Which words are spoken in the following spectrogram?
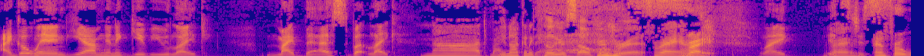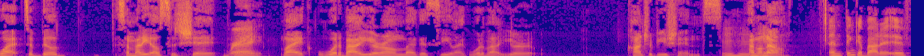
I go in, yeah, I'm gonna give you like my best, but like not my. You're not going to kill yourself over it. Right. Right. Like it's Right. just And for what? To build somebody else's shit. right. Like, what about your own legacy? Like, what about your contributions? Mm-hmm. I don't know. And think about it. If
